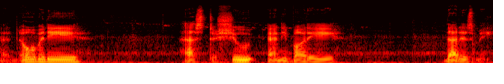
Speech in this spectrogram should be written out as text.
And nobody has to shoot anybody. That is me.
